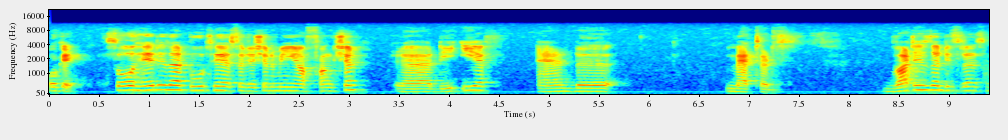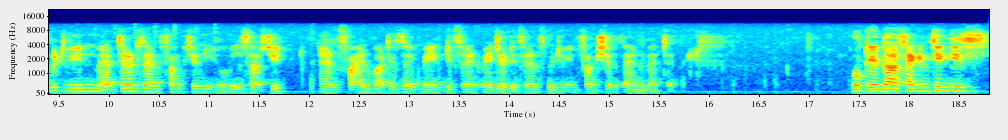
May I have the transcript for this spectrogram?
Okay so here is a tool here suggestion me a function uh, def and uh, methods. What is the difference between methods and function? You will search it and find what is the main different major difference between functions and method. Okay the second thing is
